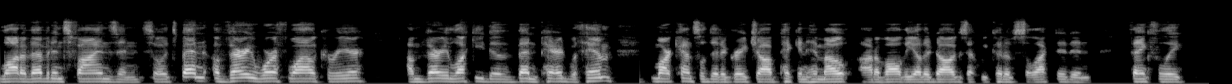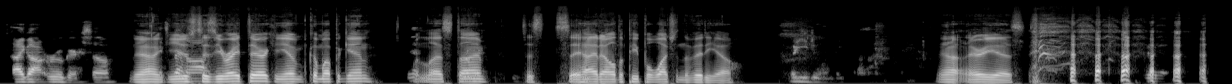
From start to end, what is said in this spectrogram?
A lot of evidence finds, and so it's been a very worthwhile career. I'm very lucky to have been paired with him. Mark Hensel did a great job picking him out out of all the other dogs that we could have selected, and thankfully I got Ruger. So yeah, can you just awesome. is he right there? Can you have him come up again yeah. one last time? Just say hi to all the people watching the video. What are you doing. Yeah, there he is. yeah, there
